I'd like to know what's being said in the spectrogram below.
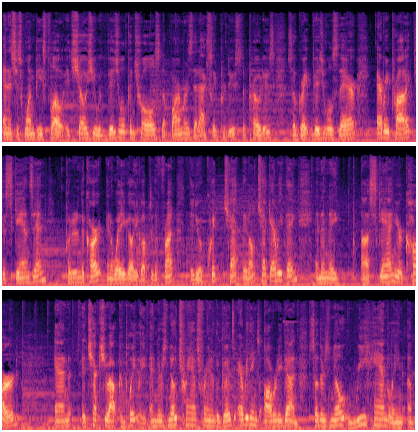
and it's just one piece flow. It shows you with visual controls the farmers that actually produce the produce. So great visuals there. Every product just scans in, put it in the cart, and away you go. You go up to the front, they do a quick check. They don't check everything, and then they uh, scan your card and it checks you out completely. And there's no transferring of the goods, everything's already done. So there's no rehandling of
